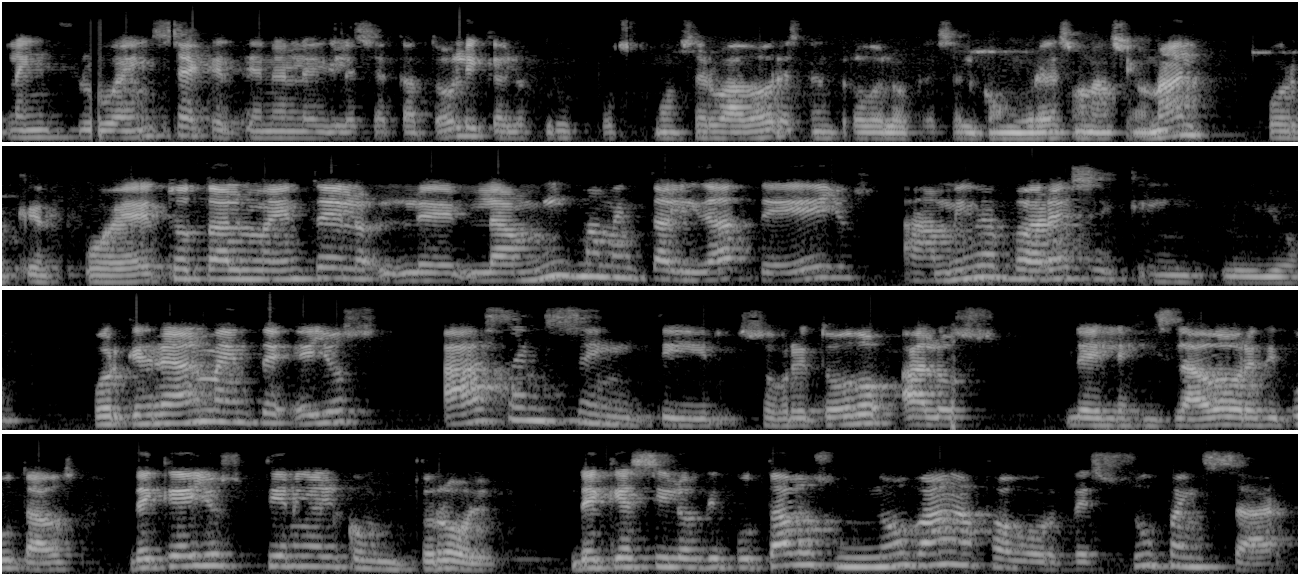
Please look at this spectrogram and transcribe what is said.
influencia que tiene la Iglesia Católica y los grupos conservadores dentro de lo que es el Congreso Nacional, porque fue totalmente la misma mentalidad de ellos, a mí me parece que influyó, porque realmente ellos hacen sentir, sobre todo a los legisladores, diputados, de que ellos tienen el control, de que si los diputados no van a favor de su pensar,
